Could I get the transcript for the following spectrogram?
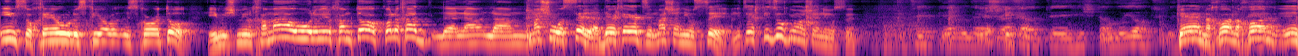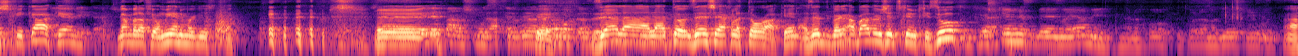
אם סוחר הוא לסחיר- לסחורתו, אם איש מלחמה הוא למלחמתו, כל אחד למה שהוא עושה, הדרך ארץ זה מה שאני עושה, אני צריך חיזוק ממה שאני עושה. כן, נכון, נכון, יש שחיקה, כן. גם בדף יומי אני מרגיש אותה. אה. זה שייך לתורה, כן? אז זה ארבעה דברים שצריכים חיזוק. יש כנס במיאמי, על החוף, לכל המגיעות שלי. אה.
